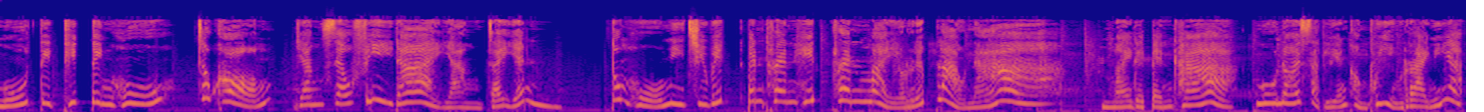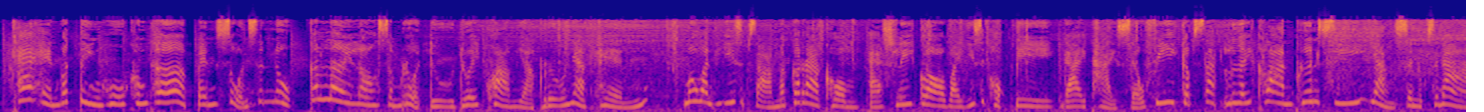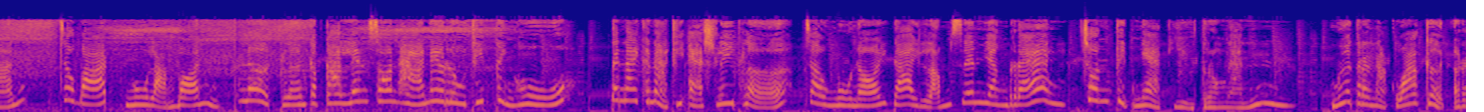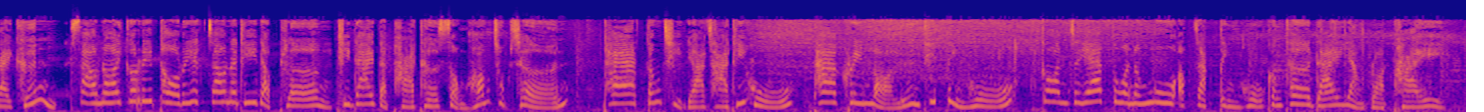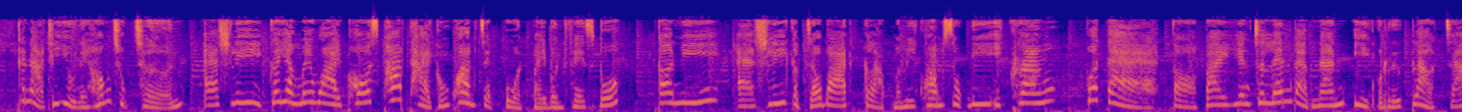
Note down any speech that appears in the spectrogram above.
งูติดที่ติ่งหู เจ้าของยังเซลฟี่ได้อย่างใจเย็น ตุ้มหูมีชีวิตเป็นเทรนฮิตเทรนใหม่หรือเปล่านะ ไม่ได้เป็นค่ะ งูน้อยสัตว์เลี้ยงของผู้หญิงรายเนี่ย แค่เห็นว่าติ่งหูของเธอเป็นสวนสนุกก็เลยลองสำรวจดูด้วยความอยากรู้อยากเห็นเมื่อวันที่ 23 มกราคม แอชลีย์กลอวัย 26 ปี ได้ถ่ายเซลฟี่กับสัตว์เลื้อยคลานเพื่อนซีอย่างสนุกสนาน เจ้าบาสงูหลามบอลเพลิดเพลินกับการเล่นซ่อนหาในรูที่ติ่งหู แต่ในขณะที่แอชลีย์เผลอ เจ้างูน้อยได้ล้ำเส้นอย่างแรง จนติดแงกอยู่ตรงนั้น เมื่อตระหนักว่าเกิดอะไรขึ้น สาวน้อยก็รีบโทรเรียกเจ้าหน้าที่ดับเพลิง ที่ได้แต่พาเธอส่งห้องฉุกเฉิน แพทย์ต้องฉีดยาชาที่หู ทาครีมหล่อลื่นที่ติ่งหู ก่อนจะแยกตัวน้องงูออกจากติ่งหูของเธอได้อย่างปลอดภัย ขณะที่อยู่ในห้องฉุกเฉิน แอชลีย์ก็ยังไม่วายโพสต์ภาพถ่ายของความเจ็บปวดไปบน Facebook ตอนนี้แอชลีย์กับเจ้าบาสกลับมามีความสุขดีอีกครั้ง ว่าแต่ต่อไปยังจะเล่นแบบนั้นอีกหรือเปล่าจ๊ะ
